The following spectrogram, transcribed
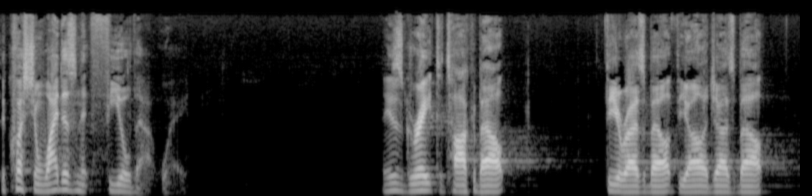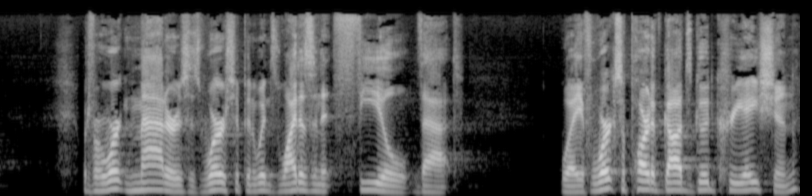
the question why doesn't it feel that way? It is great to talk about, theorize about, theologize about. But if our work matters as worship and witness, why doesn't it feel that way? If work's a part of God's good creation,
